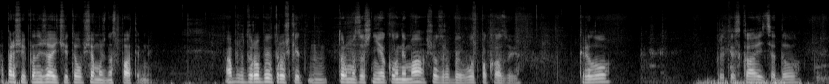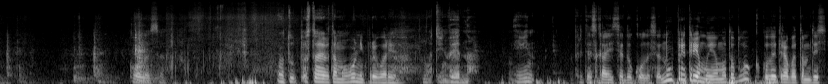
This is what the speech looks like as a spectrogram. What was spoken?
А перший понижаючий, то взагалі можна спати. Або доробив трошки, тормоза ніякого нема. Що зробив? От показую. Крило притискається до колеса. Отут поставив там угольник приварив. От він видно. І він притискається до колеса. Ну, притримує мотоблок, коли треба там десь.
